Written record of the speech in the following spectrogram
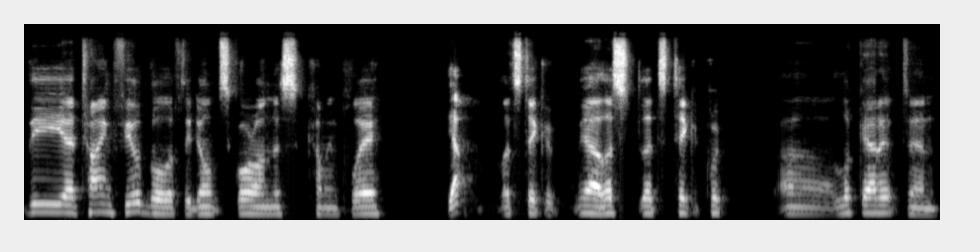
the uh, tying field goal if they don't score on this coming play. Yep. Let's take a yeah. Let's let's take a quick uh, look at it and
